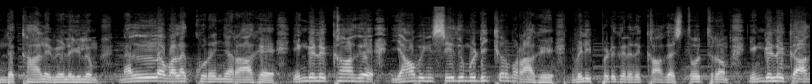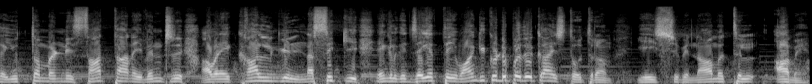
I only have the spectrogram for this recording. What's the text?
இந்த கால வேளையிலும் நல்ல வழக்குரைஞராக எங்களுக்காக யாவையும் செய்து முடிக்கிறவராக வெளிப்படுகிறதுக்காக ஸ்தோத்திரம். எங்களுக்காக யுத்தம் பண்ணி சாத்தானை வென்று அவனை கால்கள் நசுக்கி எங்களுக்கு ஜெயத்தை வாங்கி கொடுப்பதற்காக ஸ்தோத்திரம். இயேசுவின் நாமத்தில் ஆமேன்.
